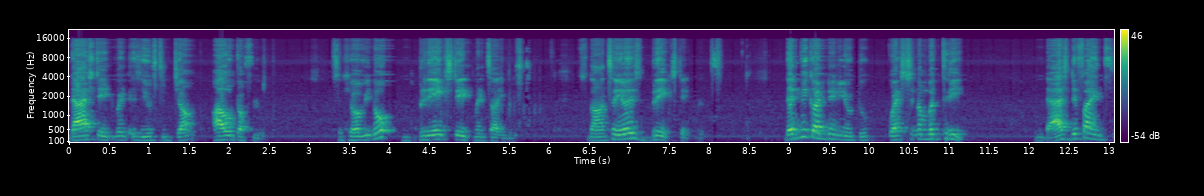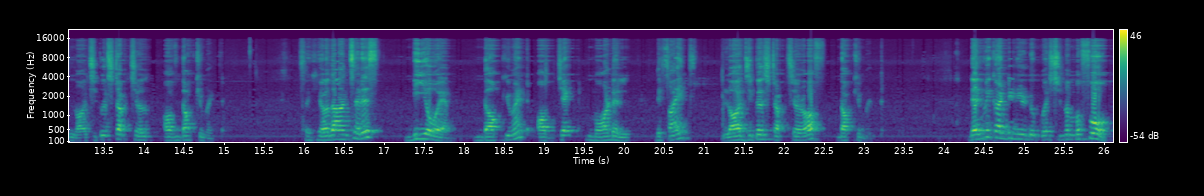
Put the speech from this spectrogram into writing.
dash statement is used to jump out of loop. So here we know break statements are used. So the answer here is break statements. Then we continue to question number 3. Dash defines logical structure of document. So here the answer is DOM. Document Object Model defines logical structure of document. Then we continue to question number 4.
